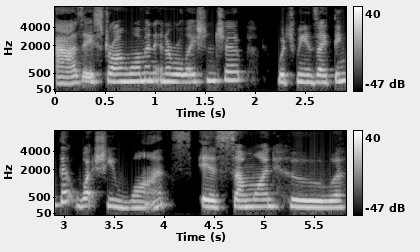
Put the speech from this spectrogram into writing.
as a strong woman in a relationship which means I think that what she wants is someone who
